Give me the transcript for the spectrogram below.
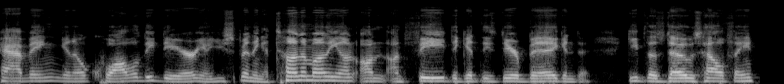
having you know quality deer you know you spending a ton of money on on on feed to get these deer big and to keep those does healthy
